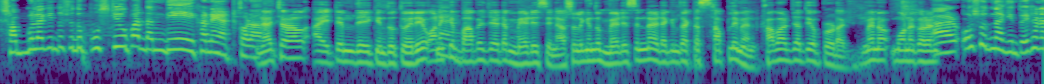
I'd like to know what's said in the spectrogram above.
সবগুলা কিন্তু শুধু পুষ্টি উপাদান দিয়ে এখানে অ্যাড করা। ন্যাচারাল আইটেম দিয়ে কিন্তু তৈরি অনেকে হ্যাঁ। ভাবে যে এটা মেডিসিন আসলে কিন্তু মেডিসিন না এটা কিন্তু একটা সাপ্লিমেন্ট খাবার জাতীয় প্রোডাক্ট মনে করেন আর ওষুধ না কিন্তু এখানে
